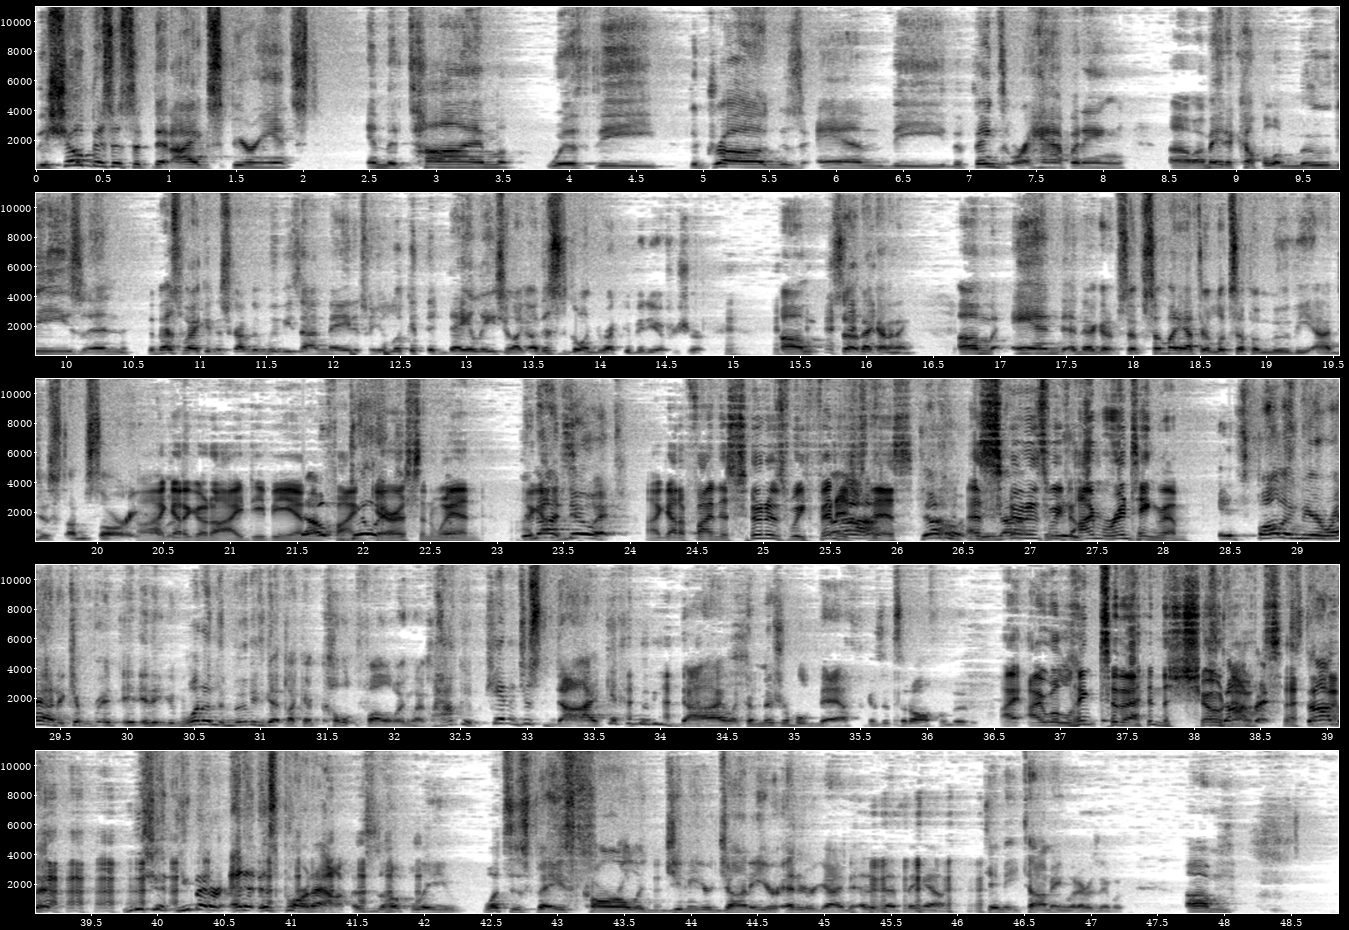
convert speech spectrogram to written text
the show business that, that I experienced in the time with the the drugs and the the things that were happening. Um, I made a couple of movies, and the best way I can describe the movies I made is when you look at the dailies, you're like, "Oh, this is going direct to video for sure." Um, so that kind of thing. Um, and and they're gonna. So if somebody out there looks up a movie, I just I'm sorry. Oh, I, got to go to IDBM and find Garrison Wynn. Do I gotta, not do it. I got to find as soon as we finish ah, this. Don't. As soon not, as we, I'm renting them it's following me around. It, it, it, one of the movies got like a cult following. Like, how could, can't it just die? Can't the movie die like a miserable death? Because it's an awful movie. I, I will link to that in the show Stop notes. It. Stop it. You should. You better edit this part out. This is hopefully what's his face, Carl and Jimmy or Johnny, your editor guy, to edit that thing out. Timmy, Tommy, whatever his name was. Um,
